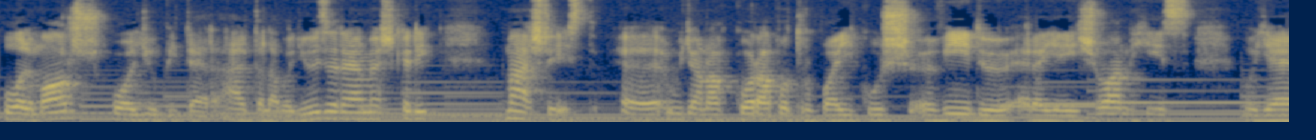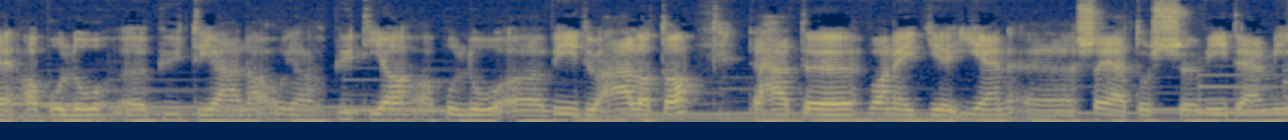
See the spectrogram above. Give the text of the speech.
hol Mars, hol Jupiter általában győzedelmeskedik, másrészt ugyanakkor apotropaikus védő ereje is van, hisz ugye Apollo Pythiana, ugye Pythia Apollo védő állata, tehát van egy ilyen sajátos védelmi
